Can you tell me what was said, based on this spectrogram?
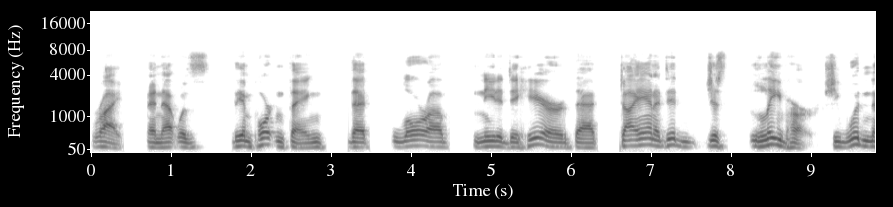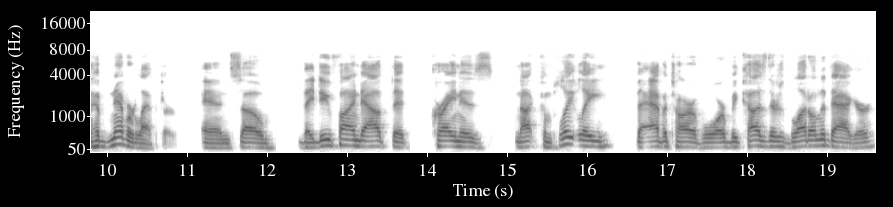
Right. And that was the important thing that Laura needed to hear that Diana didn't just leave her. She wouldn't have never left her. And so they do find out that Crane is not completely the avatar of war because there's blood on the dagger,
